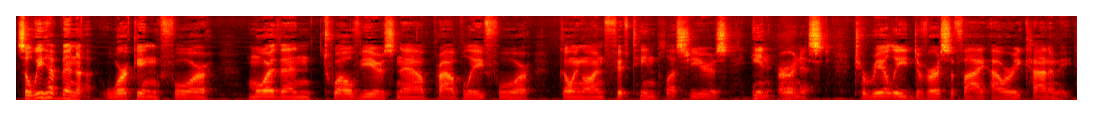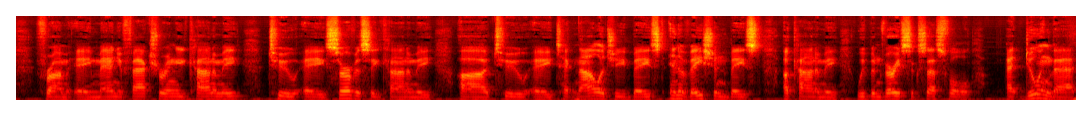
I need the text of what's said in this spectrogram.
So we have been working for more than 12 years now, probably for going on 15 plus years in earnest to really diversify our economy from a manufacturing economy to a service economy uh, to a technology based, innovation based economy. We've been very successful at doing that.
